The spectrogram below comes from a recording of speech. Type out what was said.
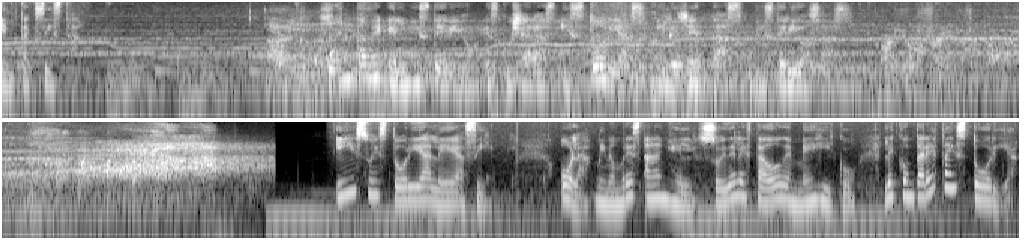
el taxista. Cuéntame el misterio, escucharás historias y leyendas misteriosas. Y su historia lee así. Hola, mi nombre es Ángel, soy del Estado de México. Les contaré esta historia.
